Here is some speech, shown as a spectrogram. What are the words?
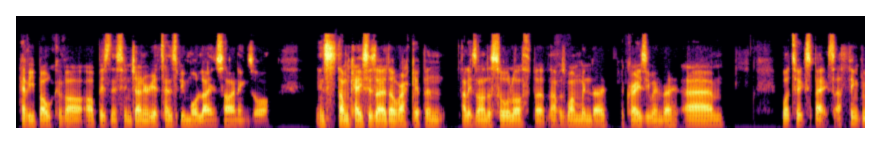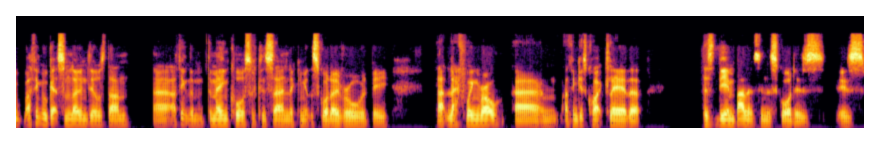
heavy bulk of our, our business in January. It tends to be more loan signings or, in some cases, Erdal Rakip and Alexander Sørloth. But that was one window, a crazy window. Um, what to expect? I think we, I think we'll get some loan deals done. Uh, I think the the main course of concern, looking at the squad overall, would be that left wing role. Um, I think it's quite clear that the imbalance in the squad is is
